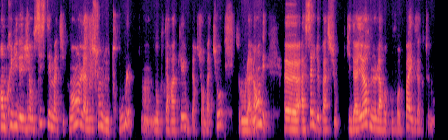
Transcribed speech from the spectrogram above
en privilégiant systématiquement la notion de trouble, hein, donc taraké ou perturbatio, selon la langue, euh, à celle de passion, qui d'ailleurs ne la recouvre pas exactement.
